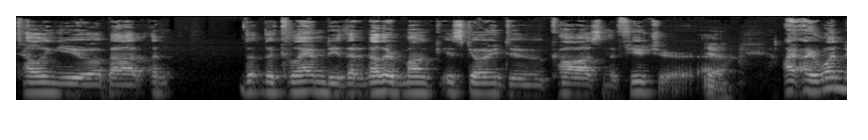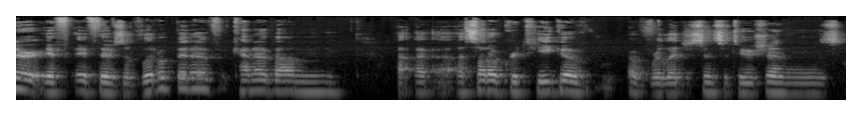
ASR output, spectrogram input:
telling you about an, the, the calamity that another monk is going to cause in the future. Uh, Yeah. I, I wonder if, if there's a little bit of kind of um, a, a- a subtle critique of, of religious institutions,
